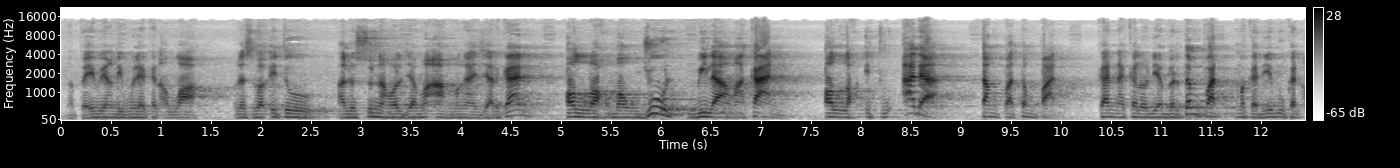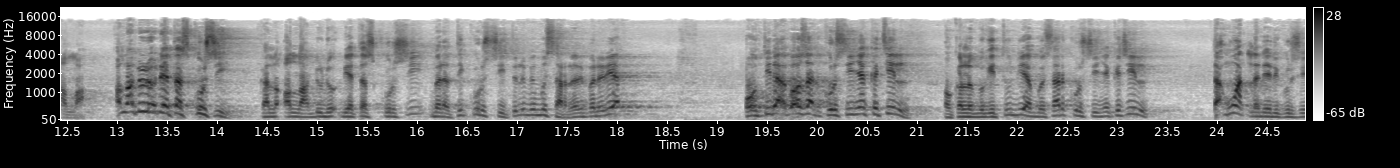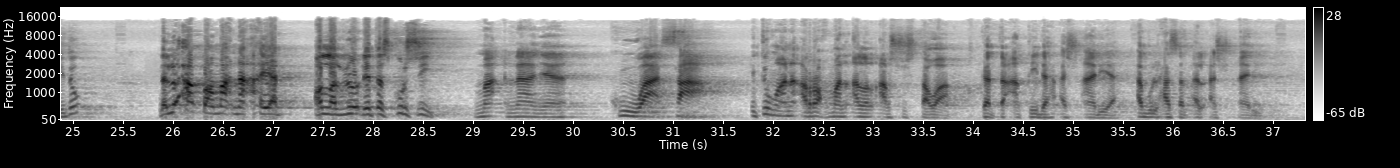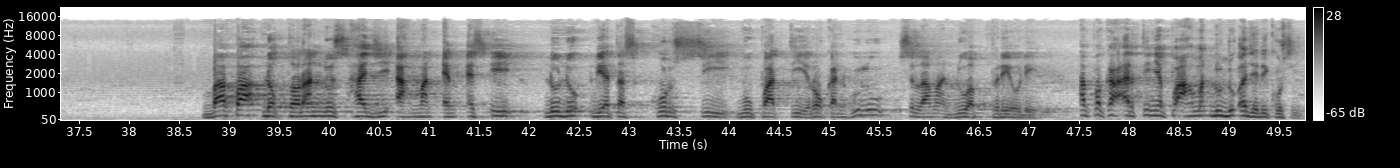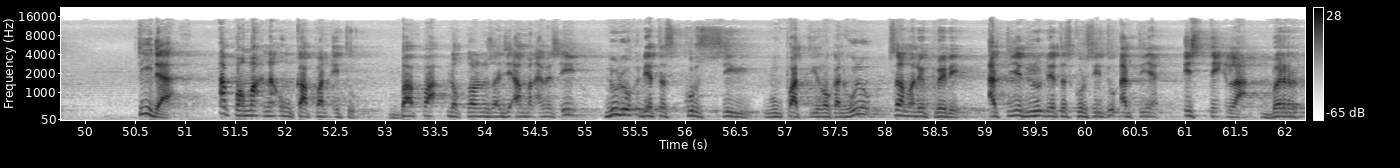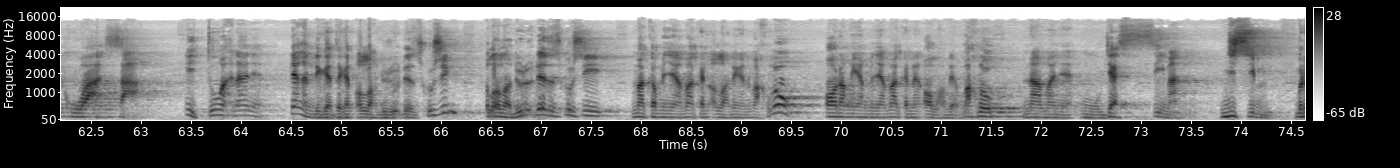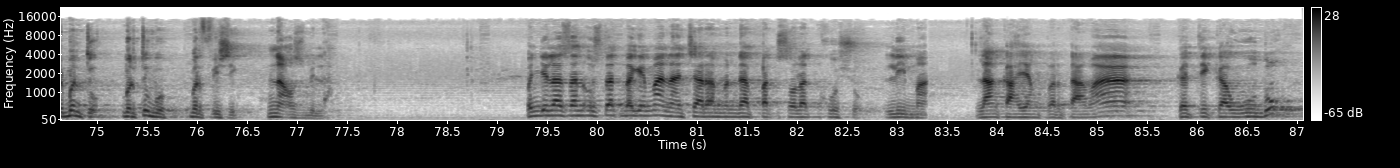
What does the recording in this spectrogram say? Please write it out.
Bapak Ibu yang dimuliakan Allah. Oleh sebab itu, Ahlus Sunnah wal Jamaah mengajarkan Allah maujud bila makan. Allah itu ada tanpa tempat. Karena kalau dia bertempat, maka dia bukan Allah. Allah duduk di atas kursi. Kalau Allah duduk di atas kursi, berarti kursi itu lebih besar daripada dia. Oh tidak Pak Ustaz, kursinya kecil. Oh kalau begitu dia besar, kursinya kecil. Tak muatlah dia di kursi itu. Lalu apa makna ayat Allah duduk di atas kursi? Maknanya kuasa. Itu makna Ar-Rahman al arsyistawa. Kata akidah Ash'ariyah. Abul Hasan al-Ash'ari. Bapak Dr. Andus Haji Ahmad MSI duduk di atas kursi Bupati Rokan Hulu selama dua periode. Apakah artinya Pak Ahmad duduk aja di kursi? Tidak. Apa makna ungkapan itu? Bapak Dr. Andus Haji Ahmad MSI duduk di atas kursi Bupati Rokan Hulu selama dua periode. Artinya duduk di atas kursi itu artinya istilah berkuasa. Itu maknanya. Jangan dikatakan Allah duduk di atas kursi. Kalau Allah duduk di atas kursi, maka menyamakan Allah dengan makhluk. Orang yang menyamakan Allah dengan makhluk namanya mujassimah, jisim, berbentuk, bertubuh, berfisik. Nauzubillah. Penjelasan Ustadz bagaimana cara mendapat solat khusyuk lima. Langkah yang pertama ketika wudhu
